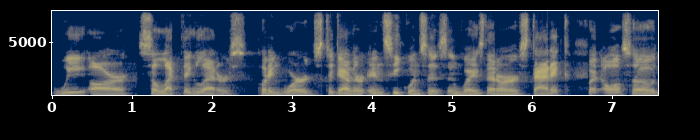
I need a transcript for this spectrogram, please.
we are selecting letters, putting words together in sequences in ways that are static but also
